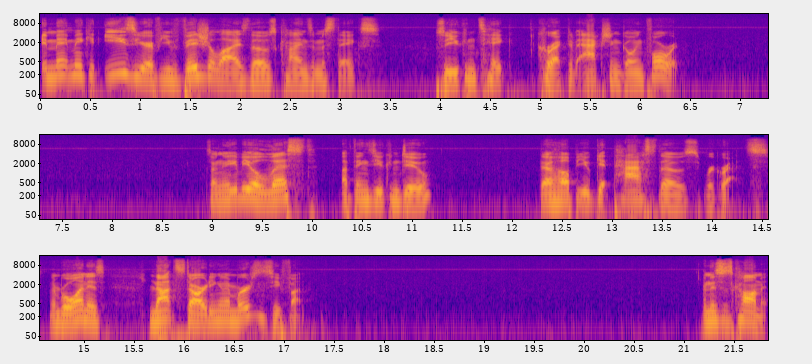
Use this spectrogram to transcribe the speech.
it may make it easier if you visualize those kinds of mistakes so you can take corrective action going forward. So I'm going to give you a list of things you can do that will help you get past those regrets. Number one is not starting an emergency fund. And this is common.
